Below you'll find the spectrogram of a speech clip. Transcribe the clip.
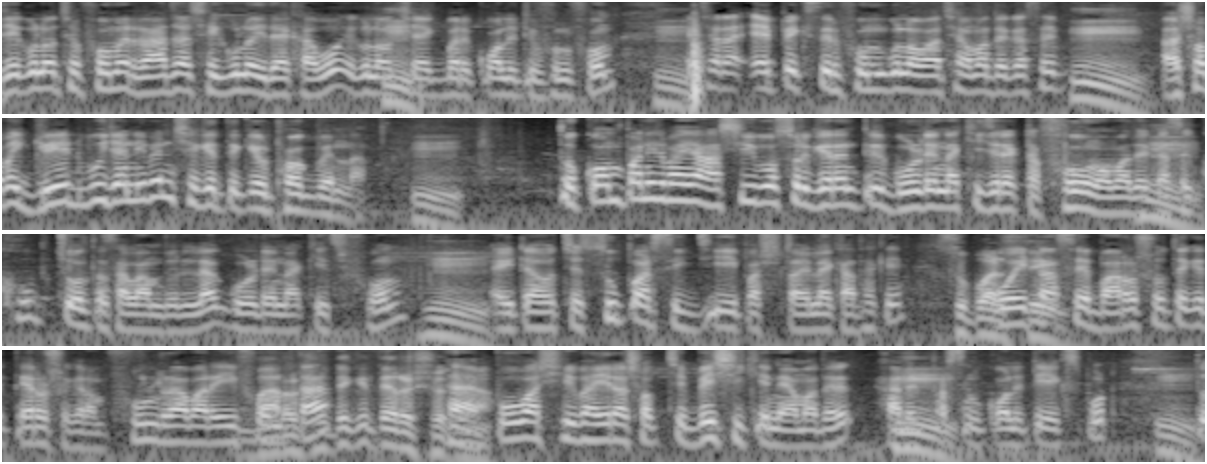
যেগুলো হচ্ছে ফোমের রাজা সেগুলোই দেখাবো। এগুলো হচ্ছে একবারে কোয়ালিটি ফুল ফোম এছাড়া এপেক্স এর ফোমগুলো আছে আমাদের কাছে। সবাই গ্রেড বুঝে নিবেন সেক্ষেত্রে কেউ ঠকবেন না। তো কোম্পানির ভাই আশি বছর গ্যারান্টির গোল্ডেন আকিজের একটা ফোম আমাদের কাছে খুব চলতেছে আলহামদুলিল্লাহ গোল্ডেন আকিজ ফোম এটা হচ্ছে সুপার সিক্স জি এই পাঁচটায় লেখা থাকে। ওয়েট আছে বারোশো থেকে তেরোশো গ্রাম। ফুল রাবার এই ফোনটা বারোশো থেকে তেরোশো হ্যাঁ প্রবাসী ভাইরা সবচেয়ে বেশি কেনে আমাদের হান্ড্রেড পার্সেন্ট কোয়ালিটি এক্সপোর্ট তো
